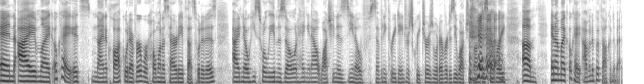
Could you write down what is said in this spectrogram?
And I'm like, okay, it's nine o'clock, whatever. We're home on a Saturday if that's what it is. I know he's totally in the zone, hanging out, watching his, you know, 73 dangerous creatures, whatever it is he watches on Discovery. Um, and I'm like, okay, I'm gonna put Falcon to bed.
